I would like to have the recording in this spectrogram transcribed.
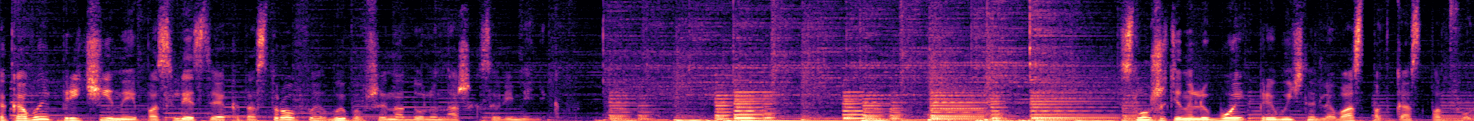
Каковы причины и последствия катастрофы, выпавшей на долю наших современников? Слушайте на любой привычный для вас подкаст-платформе.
